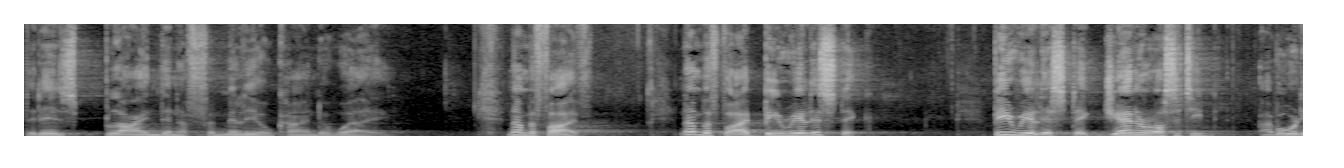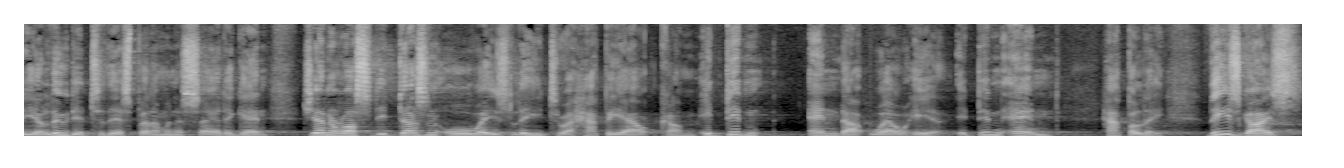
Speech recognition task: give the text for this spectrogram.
that is blind in a familial kind of way. Number five. Number five, be realistic. Be realistic. Generosity, I've already alluded to this, but I'm going to say it again. Generosity doesn't always lead to a happy outcome. It didn't end up well here. It didn't end happily. These guys,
